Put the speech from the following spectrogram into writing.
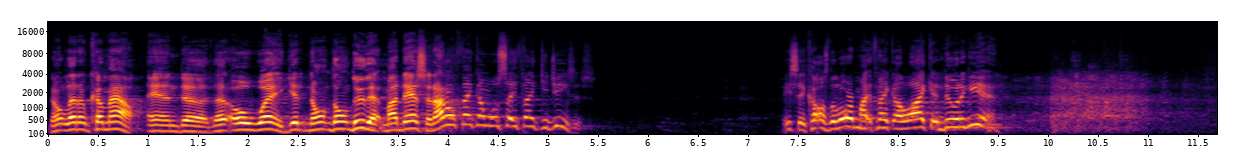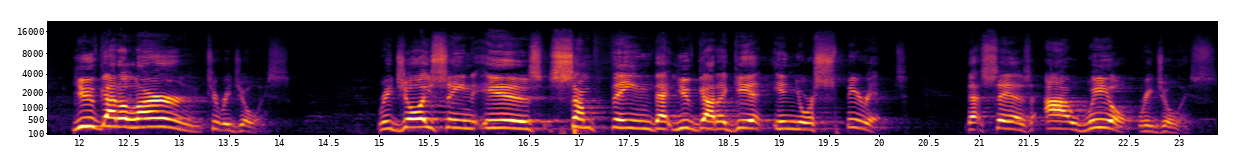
Don't let them come out. And uh, that old way, get, don't, don't do that. My dad said, I don't think I'm going to say thank you, Jesus. He said, because the Lord might think I like it and do it again. You've got to learn to rejoice. Rejoicing is something that you've got to get in your spirit that says, I will rejoice.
